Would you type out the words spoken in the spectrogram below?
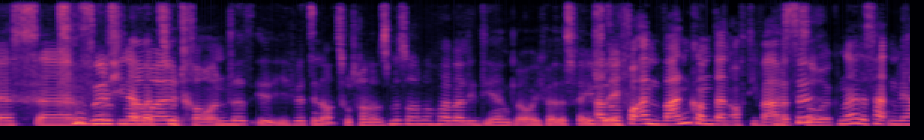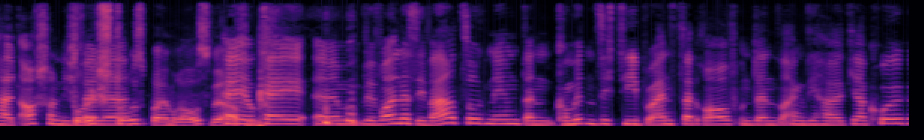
Das, äh, das würde ich Ihnen aber mal, zutrauen. Das, ich würde es Ihnen auch zutrauen. Das müssen wir noch mal validieren, glaube ich. Weil das ich also vor allem, wann kommt dann auch die Ware weißt du? zurück? Ne? Das hatten wir halt auch schon die Durchstoß Fälle. beim Rauswerfen. Hey, okay, ähm, wir wollen, dass die Ware zurücknimmt. Dann committen sich die Brands da drauf und dann sagen die halt, ja cool,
